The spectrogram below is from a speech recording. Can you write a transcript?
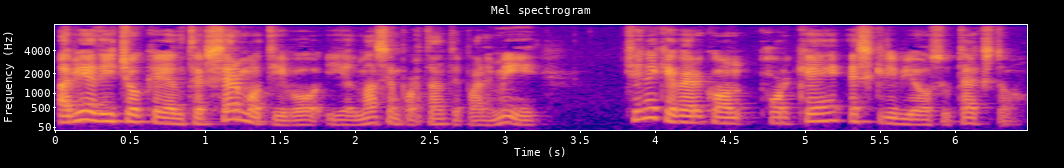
Había dicho que el tercer motivo, y el más importante para mí, tiene que ver con por qué escribió su texto.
